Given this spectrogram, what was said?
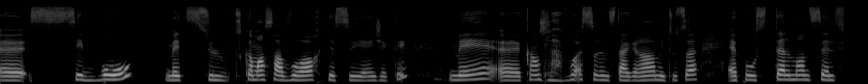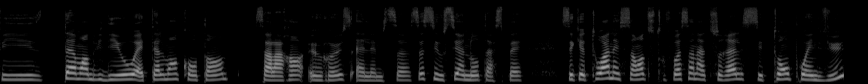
Euh, c'est beau, mais tu, tu commences à voir que c'est injecté. Mais quand je la vois sur Instagram et tout ça, elle pose tellement de selfies, tellement de vidéos, elle est tellement contente, ça la rend heureuse, elle aime ça. Ça, c'est aussi un autre aspect. C'est que toi, nécessairement, tu trouves pas ça naturel, c'est ton point de vue,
